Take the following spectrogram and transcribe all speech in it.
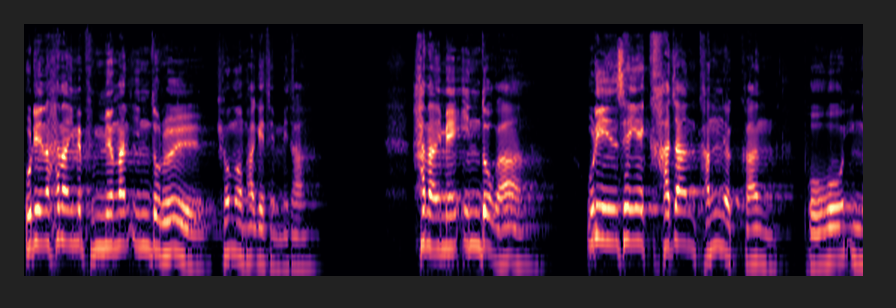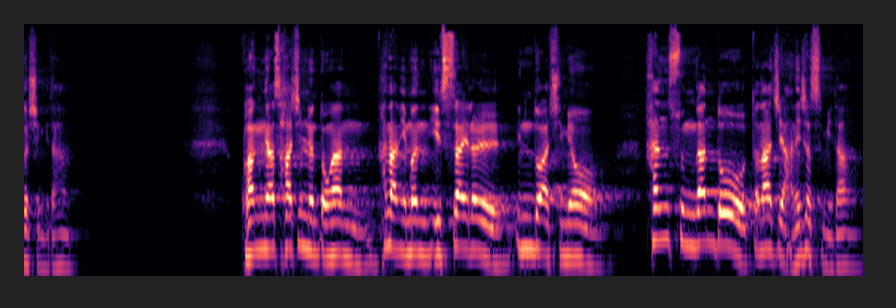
우리는 하나님의 분명한 인도를 경험하게 됩니다. 하나님의 인도가 우리 인생의 가장 강력한 보호인 것입니다. 광야 40년 동안 하나님은 이스라엘을 인도하시며 한순간도 떠나지 않으셨습니다.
